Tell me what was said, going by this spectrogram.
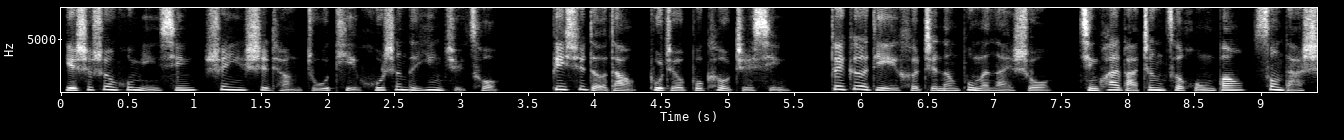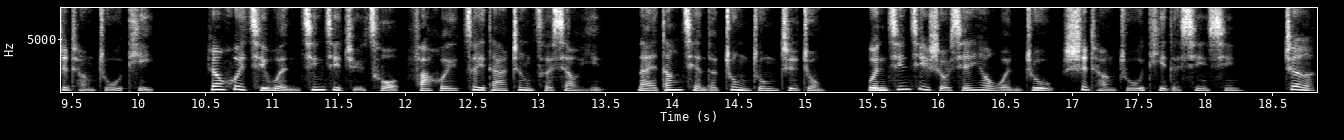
也是顺乎民心、顺应市场主体呼声的硬举措，必须得到不折不扣执行。对各地和职能部门来说，尽快把政策红包送达市场主体，让惠企稳经济举措发挥最大政策效应，乃当前的重中之重。稳经济首先要稳住市场主体的信心，这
